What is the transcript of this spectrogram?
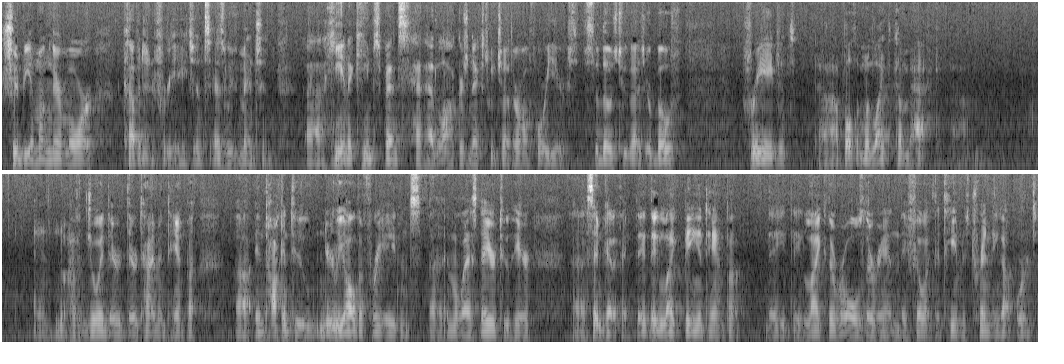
should be among their more coveted free agents, as we've mentioned. Uh, he and Akeem Spence have had lockers next to each other all four years. So those two guys are both free agents. Uh, both of them would like to come back um, and you know have enjoyed their, their time in Tampa. Uh, in talking to nearly all the free agents uh, in the last day or two here, uh, same kind of thing. They, they like being in Tampa. They, they like the roles they're in. They feel like the team is trending upwards.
